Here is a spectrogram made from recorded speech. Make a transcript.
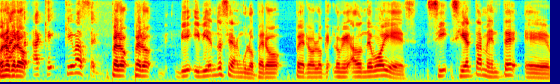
bueno, pero a, qué, iba a hacer? Pero, pero y viendo ese ángulo, pero, pero lo que, lo que a donde voy es, sí, ciertamente eh,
